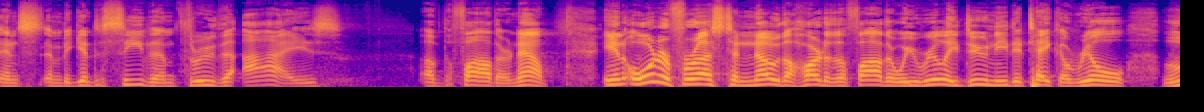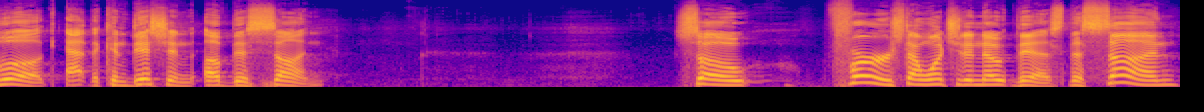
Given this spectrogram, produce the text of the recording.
and, and begin to see them through the eyes of the Father. Now, in order for us to know the heart of the Father, we really do need to take a real look at the condition of this Son. So, first, I want you to note this the Son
